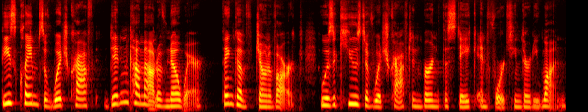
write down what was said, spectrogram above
These claims of witchcraft didn't come out of nowhere. Think of Joan of Arc, who was accused of witchcraft and burned at the stake in 1431.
